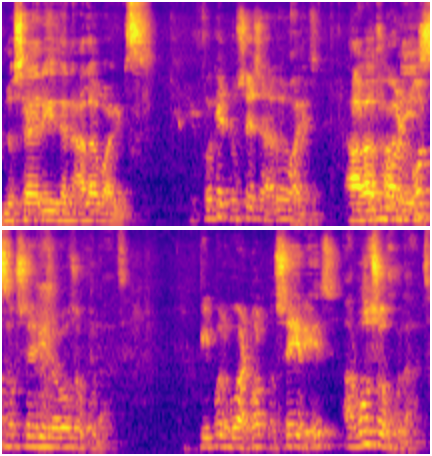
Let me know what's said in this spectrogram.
Nusairis and Alawites, Forget Nusairis and otherwise. Agha People who are not Khanis. Nusairis are also Ghulat. People who are not Nusairis are also Ghulat.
